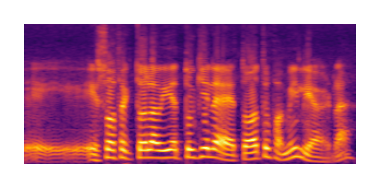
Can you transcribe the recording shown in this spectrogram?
eh, eso afectó la vida tuya y la de toda tu familia, ¿verdad?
